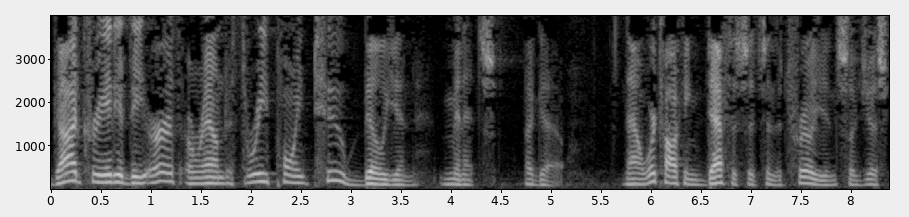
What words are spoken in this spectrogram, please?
God created the earth around 3.2 billion minutes ago. Now we're talking deficits in the trillions, so just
